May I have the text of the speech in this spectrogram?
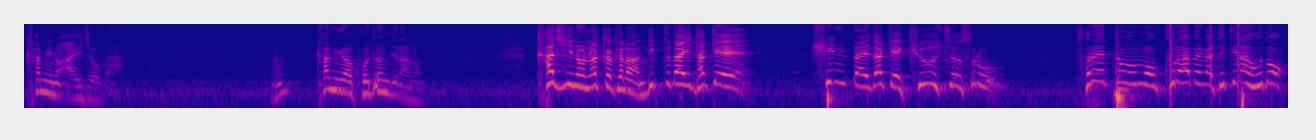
神の愛情が。神はご存知なの。火事の中から肉体だけ身体だけ救出する。それとも比べができないほど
